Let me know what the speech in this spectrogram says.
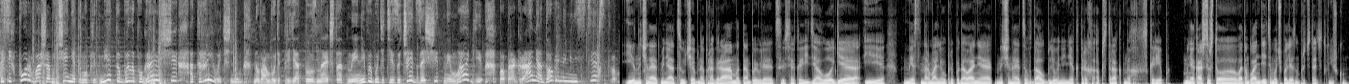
До сих пор ваше обучение этому предмету было пугающе отрывочным, но вам будет приятно узнать, что отныне вы будете изучать защитную магию по программе, одобренной министерством. И начинает меняться учебная программа, там появляется всякая идеология, и вместо нормального преподавания начинается вдалбливание некоторых абстрактных скреп. Мне кажется, что в этом плане детям очень полезно прочитать эту книжку.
